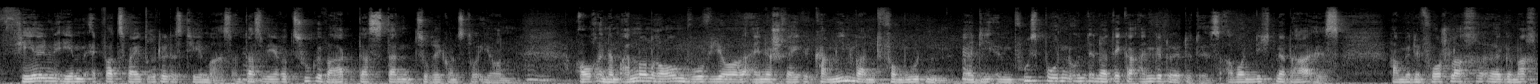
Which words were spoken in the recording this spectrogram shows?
fehlen eben etwa zwei Drittel des Themas. Und das wäre zu gewagt, das dann zu rekonstruieren. Auch in einem anderen Raum, wo wir eine schräge Kaminwand vermuten, weil die im Fußboden und in der Decke angedeutet ist, aber nicht mehr da ist, haben wir den Vorschlag äh, gemacht,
